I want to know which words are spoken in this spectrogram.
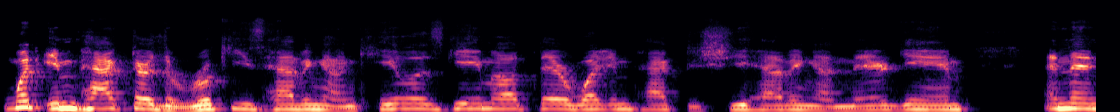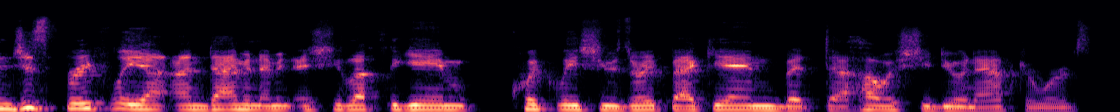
what impact are the rookies having on Kayla's game out there? What impact is she having on their game? And then just briefly on- on Diamond, I mean, as she left the game quickly, she was right back in, but uh, how is she doing afterwards?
